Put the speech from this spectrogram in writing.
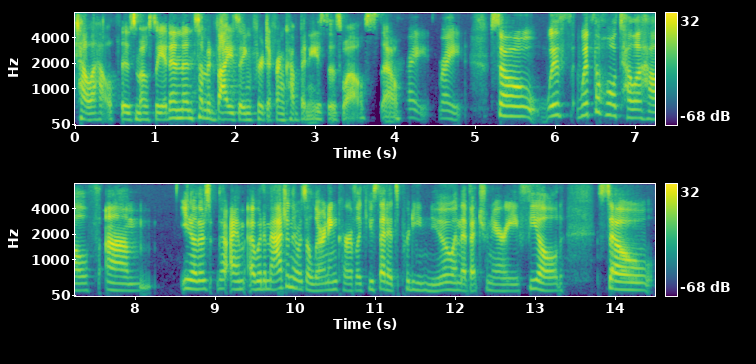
telehealth is mostly it, and then some advising for different companies as well. So right, right. So with with the whole telehealth. Um, you know, there's, there, I, I would imagine there was a learning curve. Like you said, it's pretty new in the veterinary field. So,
